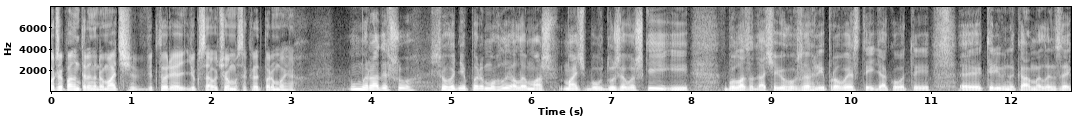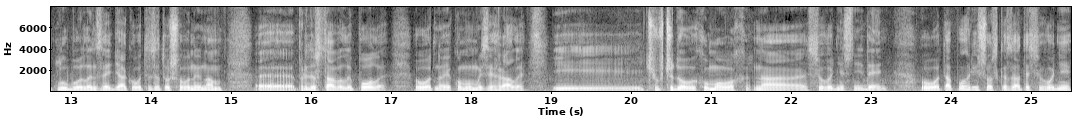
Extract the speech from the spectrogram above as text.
Отже, пане тренер, матч Вікторія Юкса. У чому секрет перемоги? Ну, ми раді, що сьогодні перемогли, але матч, матч був дуже важкий і була задача його взагалі провести. І дякувати е, керівникам ЛНЗ, клубу ЛНЗ, дякувати за те, що вони нам е, предоставили поле, от, на якому ми зіграли, і в чудових умовах на сьогоднішній день. От. А по грі що сказати? Сьогодні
